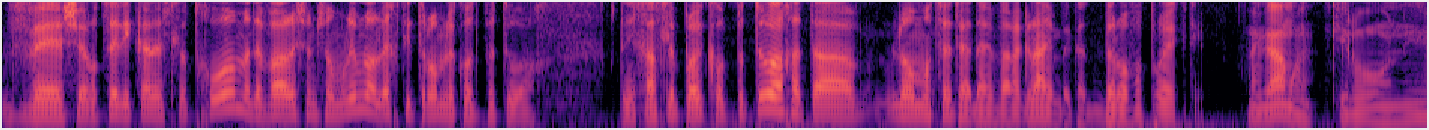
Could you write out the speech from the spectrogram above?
ושרוצה להיכנס לתחום, הדבר הראשון שאומרים לו, לך תתרום לקוד פתוח. כשאתה נכנס לפרויקט קוד פתוח, אתה לא מוצא את הידיים והרגליים ברוב הפרויקטים. לגמרי, כאילו, אני,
